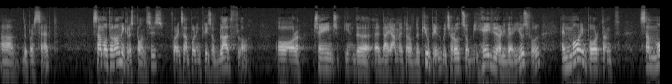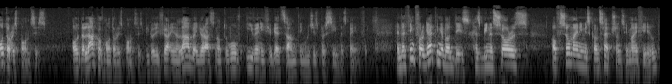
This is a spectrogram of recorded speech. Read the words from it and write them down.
uh, the percept, some autonomic responses, for example, increase of blood flow or change in the uh, diameter of the pupil, which are also behaviorally very useful, and more important, some motor responses or the lack of motor responses, because if you are in a lab and you're asked not to move, even if you get something which is perceived as painful. And I think forgetting about this has been a source of so many misconceptions in my field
